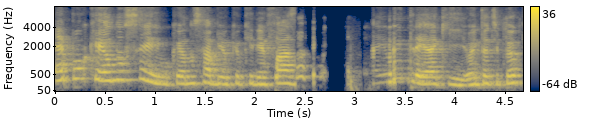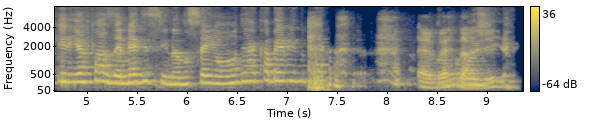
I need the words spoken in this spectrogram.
é porque eu não sei, porque eu não sabia o que eu queria fazer. Aí eu entrei aqui, ou então, tipo, eu queria fazer medicina, não sei onde, e acabei vindo pra... É verdade.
